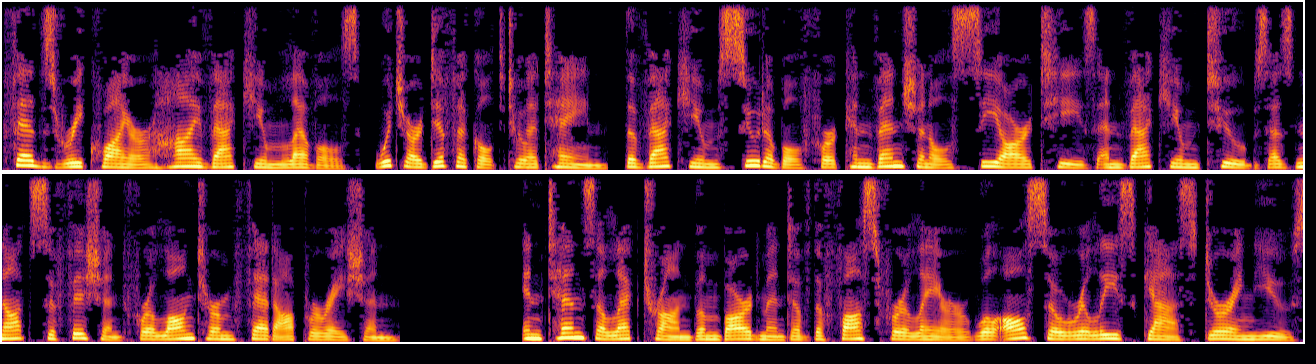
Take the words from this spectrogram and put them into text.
FEDs require high vacuum levels, which are difficult to attain. The vacuum suitable for conventional CRTs and vacuum tubes is not sufficient for long-term FED operation. Intense electron bombardment of the phosphor layer will also release gas during use.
